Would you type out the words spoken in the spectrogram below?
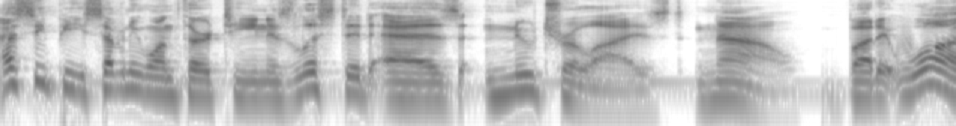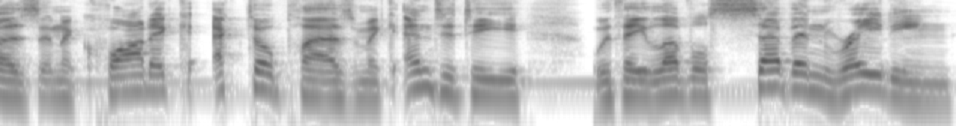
SCP 7113 is listed as neutralized now, but it was an aquatic ectoplasmic entity with a level 7 rating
